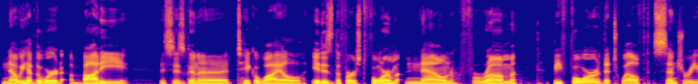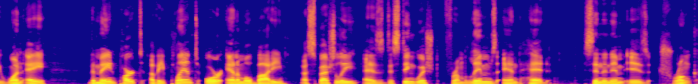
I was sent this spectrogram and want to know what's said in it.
Now we have the word body. This is going to take a while. It is the first form noun from before the 12th century. 1a. The main part of a plant or animal body, especially as distinguished from limbs and head. Synonym is trunk.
